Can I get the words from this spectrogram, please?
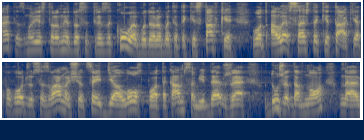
Знаєте, з моєї сторони досить ризиково буде робити такі ставки. От, але все ж таки так. Я погоджуся з вами, що цей діалог по атакамсам йде вже дуже давно. Е,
